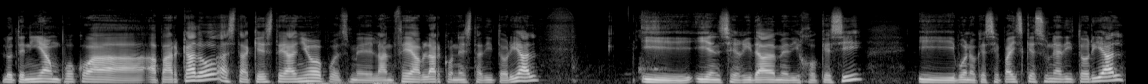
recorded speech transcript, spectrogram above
Lo tenía un poco aparcado hasta que este año pues me lancé a hablar con esta editorial y, y enseguida me dijo que sí. Y bueno, que sepáis que es una editorial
